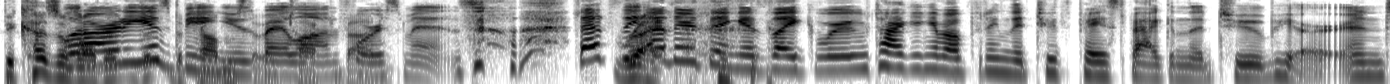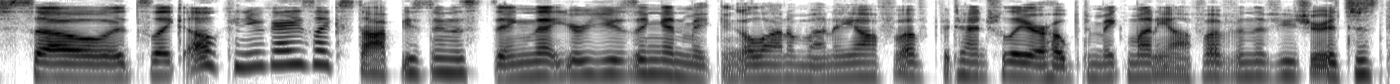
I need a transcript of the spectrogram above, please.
because of well, all already the, is the, being used by law enforcement. That's the right. other thing is like we're talking about putting the toothpaste back in the tube here, and so it's like, oh, can you guys like stop using this thing that you're using and making a lot of money off of potentially, or hope to make money off of in the future? It's just,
